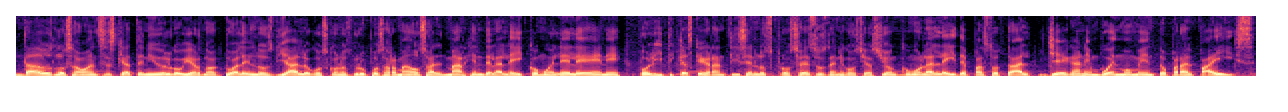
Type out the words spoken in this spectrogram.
Dados los avances que ha tenido el gobierno actual en los diálogos con los grupos armados al margen de la ley como el ELN, políticas que garanticen los procesos de negociación como la ley de paz total llegan en buen momento para el país.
